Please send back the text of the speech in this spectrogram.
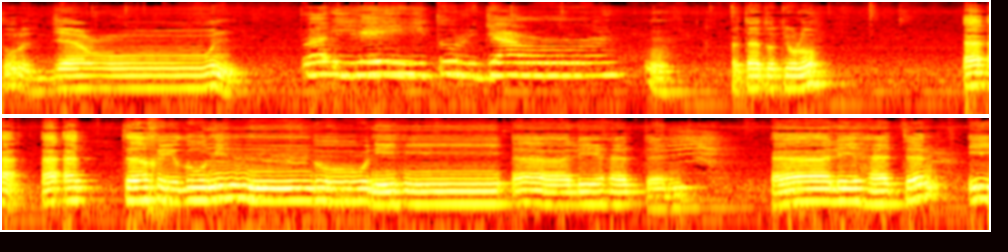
ترجعون وإليه ترجعون ഉം. അടുത്ത നോക്കിയോളൂ أ أ أأتخذ من دونه آلهة آلهة إن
